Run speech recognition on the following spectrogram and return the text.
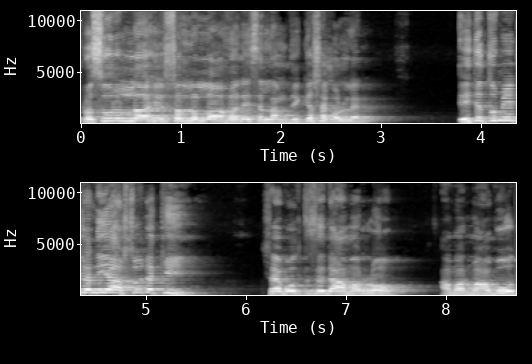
রসুল্লাহ সাল্লাহ সাল্লাম জিজ্ঞাসা করলেন এই যে তুমি এটা নিয়ে আসছো, এটা কি? সে বলতেছে, এটা আমার রব, আমার মাহবুদ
